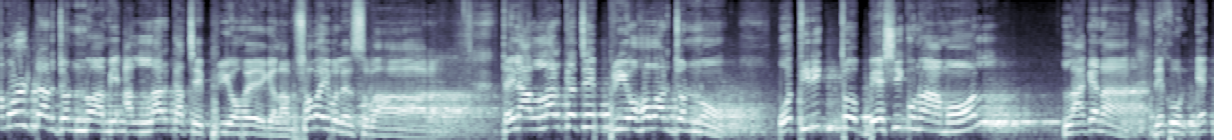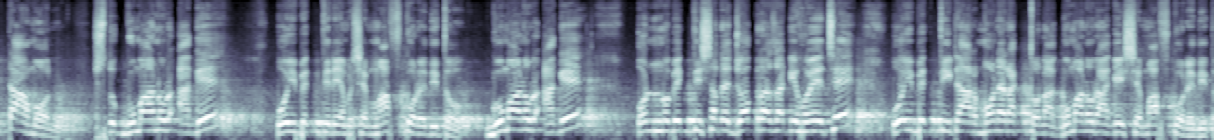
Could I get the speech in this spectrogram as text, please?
আমলটার জন্য আমি আল্লাহর কাছে প্রিয় হয়ে গেলাম। সবাই বলে সুবাহার তাইলে আল্লাহর কাছে প্রিয় হওয়ার জন্য অতিরিক্ত বেশি কোনো আমল লাগে না। দেখুন, একটা আমল শুধু ঘুমানোর আগে ওই ব্যক্তির সে মাফ করে দিত। ঘুমানোর আগে অন্য ব্যক্তির সাথে জগরাজাটি হয়েছে, ওই ব্যক্তিটা আর মনে রাখতো না, ঘুমানোর আগে সে মাফ করে দিত।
